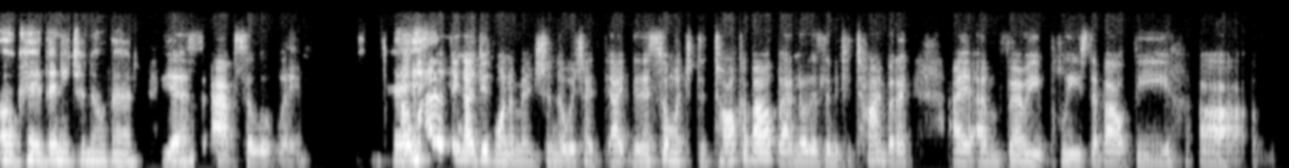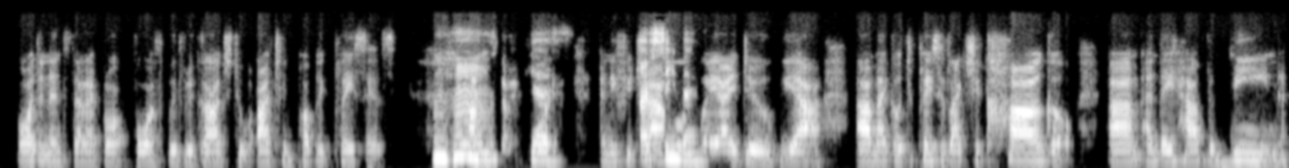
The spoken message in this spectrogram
Okay, they need to know that. Yes, absolutely. Uh, Okay, one other thing I did want to mention, though, which I, I, there's so much to talk about, but I know there's limited time, but I, I am very pleased about the, uh, ordinance that I brought forth with regards to art in public places. Mhm, is yes, And if you travel the way I do, yeah, um, I go to places like Chicago, um, and they have the Bean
